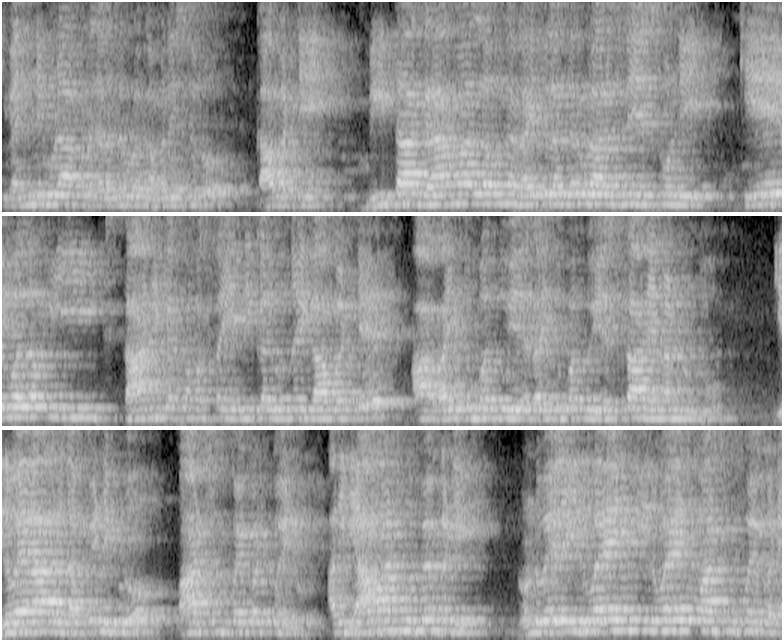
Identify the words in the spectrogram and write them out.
ఇవన్నీ కూడా ప్రజలందరూ కూడా గమనిస్తున్నారు కాబట్టి మిగతా గ్రామాల్లో ఉన్న రైతులందరూ కూడా ఆలోచన చేసుకోండి. కేవలం ఈ స్థానిక సంస్థ ఎన్నికలు ఉన్నాయి కాబట్టే ఆ రైతు బంధు రైతు బంధు వేస్తానేనంటుంటూ ఇరవై ఆరు తప్పిండి ఇప్పుడు మార్చి ముప్పై ఒకటి పోయిండు అది యా మార్చి ముప్పై ఒకటి రెండు వేల ఇరవై ఐదు ఇరవై ఐదు మార్చి ముప్పై ఒకటి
